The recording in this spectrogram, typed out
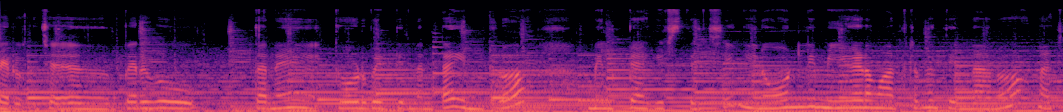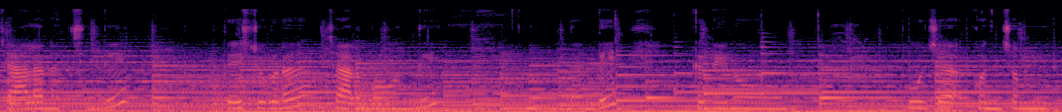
పెరుగు చే- పెరుగు తనే తోడు పెట్టిందంట ఇంట్లో. మిల్క్ ప్యాకెట్స్ తెచ్చి నేను ఓన్లీ మీగడ మాత్రమే తిన్నాను. నాకు చాలా నచ్చింది. టేస్ట్ కూడా చాలా బాగుంది. అండి ఇక్కడ నేను పూజ కొంచెం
